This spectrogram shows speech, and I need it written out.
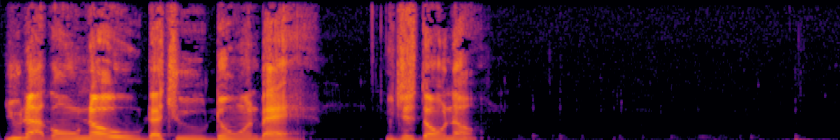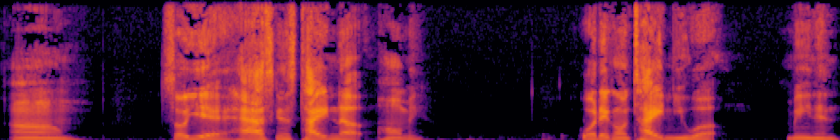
you're not gonna know that you doing bad. You just don't know. Um, so yeah, Haskins tighten up, homie. Or they're gonna tighten you up. Meaning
